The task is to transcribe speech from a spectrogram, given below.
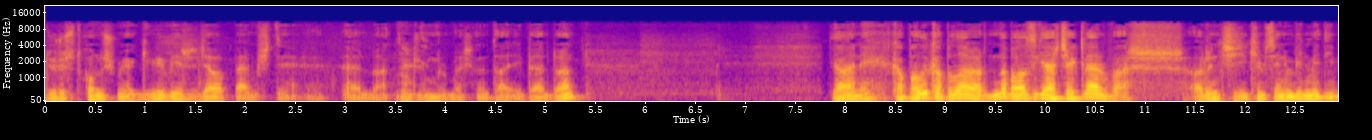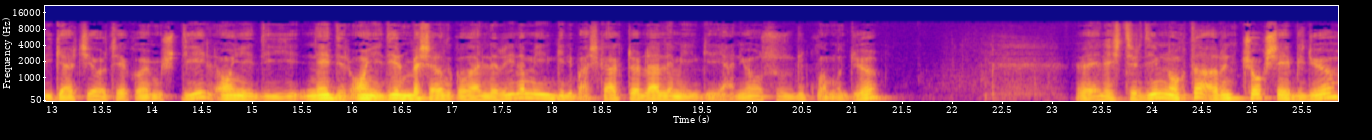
dürüst konuşmuyor gibi bir cevap vermişti Erdoğan. Evet. Cumhurbaşkanı Tayyip Erdoğan. Yani kapalı kapılar ardında bazı gerçekler var. Arınç kimsenin bilmediği bir gerçeği ortaya koymuş değil. 17 nedir? 17-25 Aralık olaylarıyla mı ilgili? Başka aktörlerle mi ilgili? Yani yolsuzlukla mı diyor. Ve eleştirdiğim nokta Arınç çok şey biliyor.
